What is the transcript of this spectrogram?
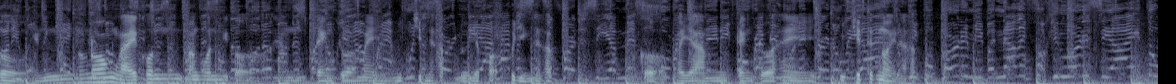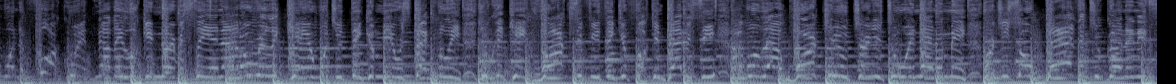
ก็เห็นน้องๆหลายคนบางคนนี่ก็ยังแต่งตัวไม่มิดชิดนะครับโดยเฉพาะผู้หญิงนะครับ ก็พยายามแต่งตัวให้มิดชิดสักหน่อยนะครับ I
